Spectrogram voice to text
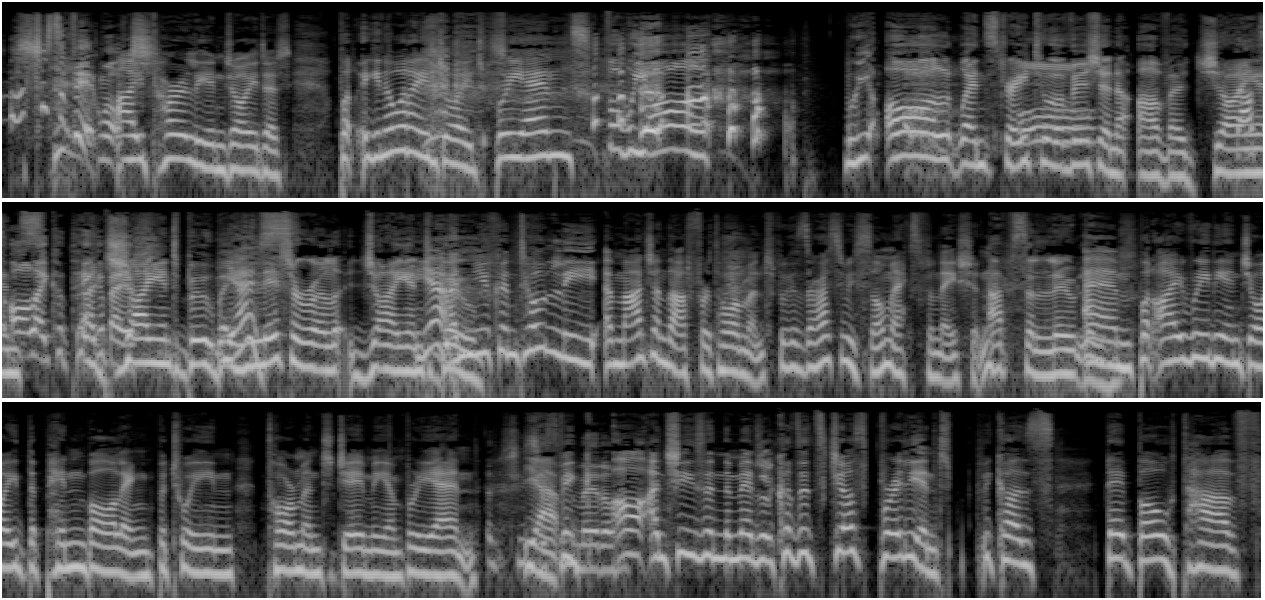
Just a bit much. I thoroughly enjoyed it but you know what I enjoyed Brienne's but we all, we all went straight to a vision of a giant, That's all I could think a about. giant boob, a literal giant Yeah, boob. and you can totally imagine that for Tormund because there has to be some explanation. Absolutely. Um, but I really enjoyed the pinballing between Tormund, Jaime, and Brienne. She's Yeah. just in the middle. Oh, and she's in the middle because it's just brilliant because they both have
